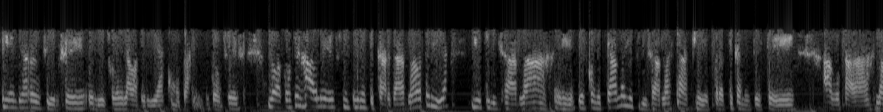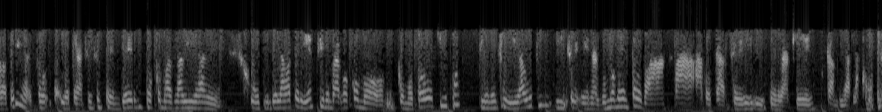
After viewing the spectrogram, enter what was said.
tiende a reducirse el uso de la batería como tal. Entonces, lo aconsejable es simplemente cargar la batería y utilizarla, eh, desconectarla y utilizarla hasta que prácticamente esté agotada la batería. Esto lo que hace es extender un poco más la vida de, útil de la batería. Sin embargo, como, como todo equipo, tiene su vida útil y en algún momento va a agotarse y, tendrá que cambiar la compra.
